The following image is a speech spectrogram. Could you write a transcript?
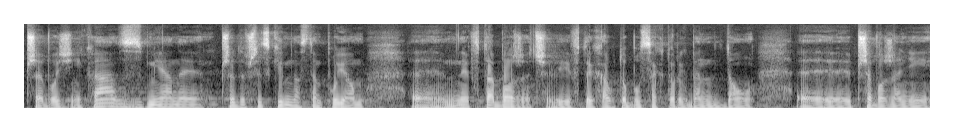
przewoźnika. Zmiany przede wszystkim następują y, w taborze, czyli w tych autobusach, których będą przewożeni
